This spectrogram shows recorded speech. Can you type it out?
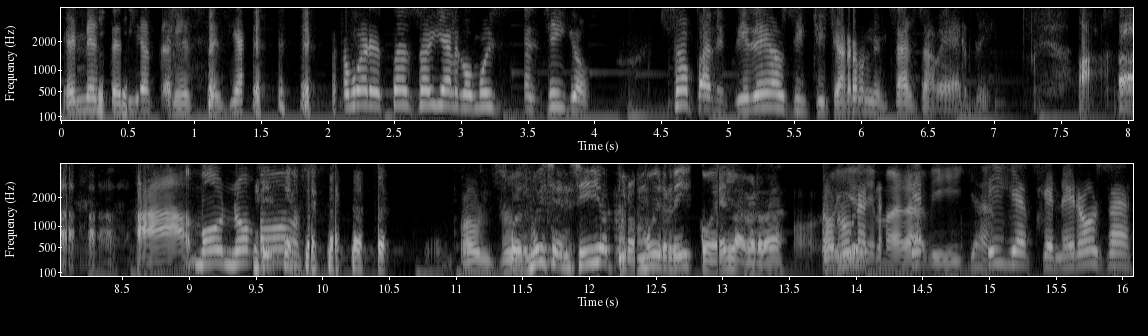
en este día tan especial. Pero bueno, entonces hoy algo muy sencillo. Sopa de fideos y chicharrón en salsa verde. ¡Vámonos! Con sus Pues muy sencillo, pero muy rico, eh, la verdad. con Oye, una de maravilla. generosa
